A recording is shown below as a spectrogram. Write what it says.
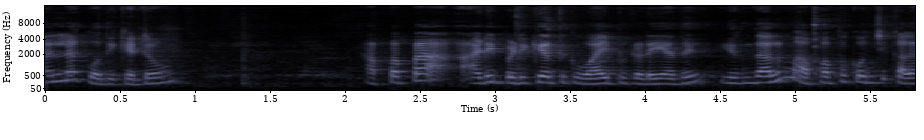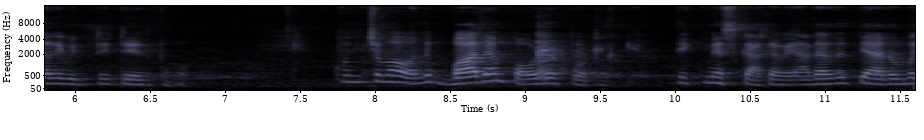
நல்லா கொதிக்கட்டும். அப்பப்போ அடி பிடிக்கிறதுக்கு வாய்ப்பு கிடையாது. இருந்தாலும் அப்பப்போ கொஞ்சம் கலரி விட்டுட்டு இருக்கும் கொஞ்சமாக வந்து பாதாம் பவுடர் போட்டிருக்கேன். திக்னஸ்க்காகவே அதாவது ரொம்ப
